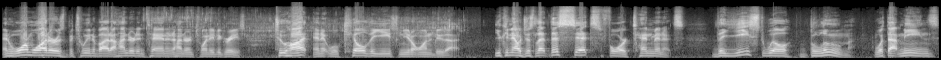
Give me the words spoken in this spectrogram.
And warm water is between about 110 and 120 degrees. Too hot and it will kill the yeast and you don't want to do that. You can now just let this sit for 10 minutes. The yeast will bloom. What that means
